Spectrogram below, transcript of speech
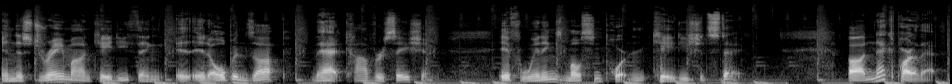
And this Draymond KD thing, it, it opens up that conversation. If winning's most important, KD should stay. Uh, next part of that,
